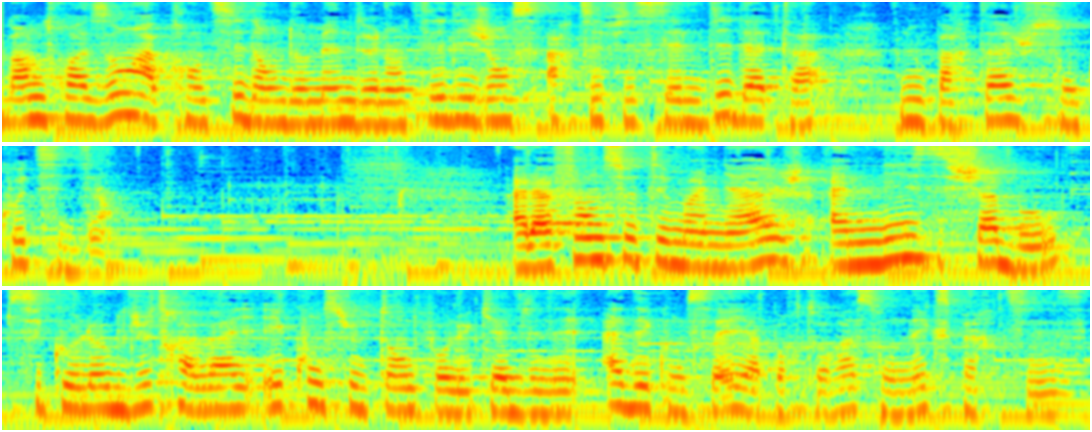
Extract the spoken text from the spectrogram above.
23 ans, apprenti dans le domaine de l'intelligence artificielle des data, nous partage son quotidien. À la fin de ce témoignage, Anne-Lise Chabot, psychologue du travail et consultante pour le cabinet A des conseils, apportera son expertise.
